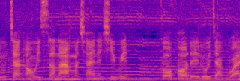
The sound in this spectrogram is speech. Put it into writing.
รู้จักเอาอิสลามมาใช้ในชีวิต ก็เพราะได้รู้จักไว้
